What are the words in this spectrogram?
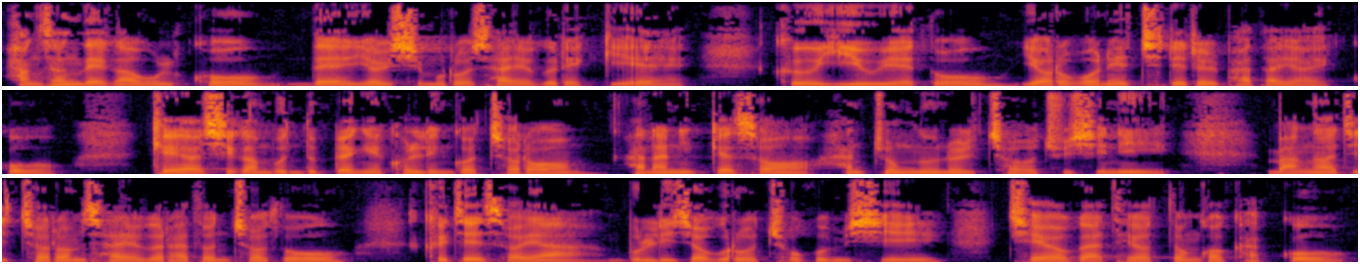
항상 내가 옳고 내 열심으로 사역을 했기에 그 이후에도 여러 번의 치리를 받아야 했고 개아시가 문둥병에 걸린 것처럼 하나님께서 한쪽 눈을 쳐 주시니 망아지처럼 사역을 하던 저도 그제서야 물리적으로 조금씩 제어가 되었던 것 같고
